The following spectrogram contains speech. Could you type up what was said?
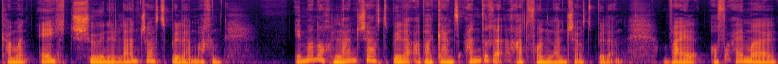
kann man echt schöne Landschaftsbilder machen. Immer noch Landschaftsbilder, aber ganz andere Art von Landschaftsbildern, weil auf einmal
